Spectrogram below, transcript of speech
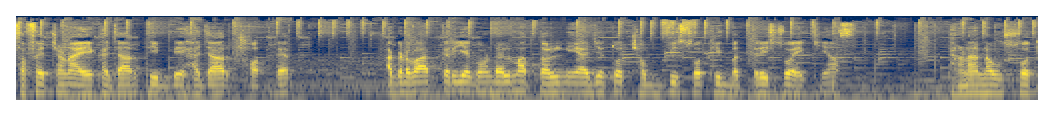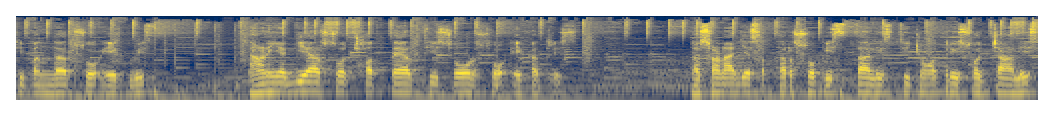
સફેદ ચણા એક હજારથી બે હજાર છોતેર. આગળ વાત કરીએ ગોંડલમાં, તલની આજે તો છવ્વીસોથી બત્રીસો એક્યાસી, ધાણા નવસોથી પંદરસો એકવીસ, ધાણી અગિયારસો છોતેરથી સોળસો એકત્રીસ, લસણ આજે સત્તરસો પિસ્તાલીસથી ચોત્રીસો ચાલીસ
